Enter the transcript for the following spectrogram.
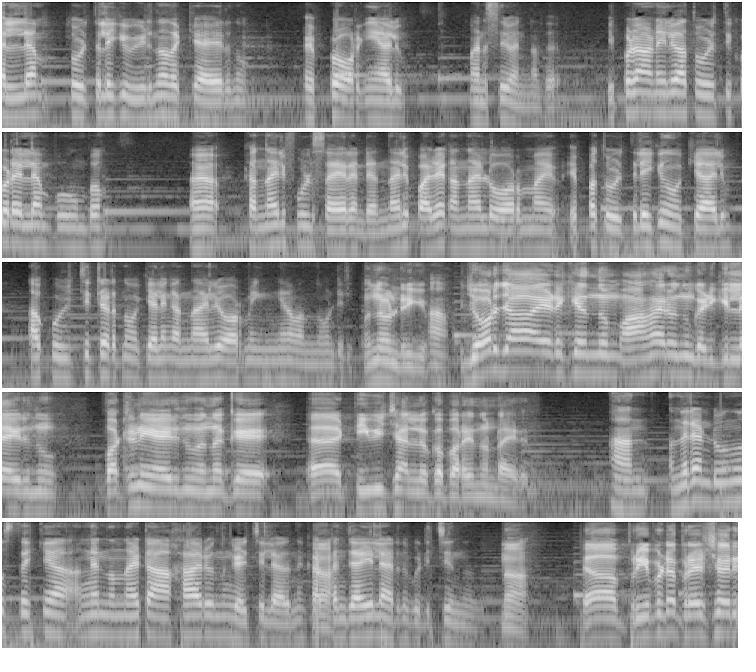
എല്ലാം തൊഴുത്തിലേക്ക് വീഴുന്നതൊക്കെ ആയിരുന്നു എപ്പോഴും ഉറങ്ങിയാലും മനസ്സിൽ വന്നത്. ഇപ്പോഴാണെങ്കിലും ആ തൊഴുത്തിക്കൂടെ എല്ലാം പോകുമ്പം കന്നാലി ഫുൾ സൈലന്റ് എന്നാലും പഴയ കന്നാലിന്റെ ഓർമ്മ എപ്പോൾ തൊഴുത്തിലേക്ക് നോക്കിയാലും ആ കുഴിച്ചിട്ടെടുത്ത് നോക്കിയാലും കന്നാലി ഓർമ്മ ഇങ്ങനെ വന്നുകൊണ്ടിരിക്കും. വന്നുകൊണ്ടിരിക്കും. ആ. ജോർജ് ആ ഇടയ്ക്കൊന്നും ആഹാരമൊന്നും കഴിക്കില്ലായിരുന്നു. പട്ടിണിയായിരുന്നു എന്നൊക്കെ ടി വി ചാനലൊക്കെ പറയുന്നുണ്ടായിരുന്നു. അന്ന് രണ്ടു മൂന്ന് ദിവസത്തേക്ക് അങ്ങനെ നന്നായിട്ട് ആഹാരമൊന്നും കഴിച്ചില്ലായിരുന്നു. കട്ടൻ ചായയിലായിരുന്നു പിടിച്ചിരുന്നത്. പ്രിയപ്പെട്ട പ്രേക്ഷകർ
